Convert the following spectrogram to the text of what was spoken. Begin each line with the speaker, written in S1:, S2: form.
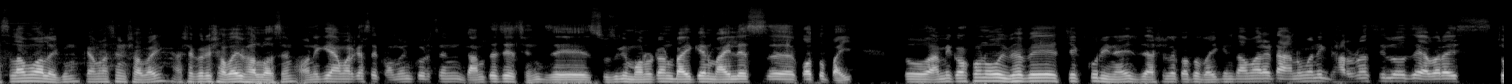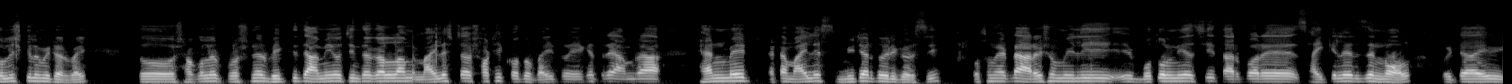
S1: আসসালামু আলাইকুম, কেমন আছেন সবাই? আশা করি সবাই ভালো আছেন। অনেকেই আমার কাছে কমেন্ট করছেন, জানতে চেয়েছেন যে সুজুকি মনোটন বাইকের মাইলেজ কত পাই? তো আমি কখনো ওইভাবে চেক করি নাই যে আসলে কত পাই, কিন্তু আমার একটা আনুমানিক ধারণা ছিল যে এভারেজ চল্লিশ কিলোমিটার পাই। তো সকলের প্রশ্নের ভিত্তিতে আমিও চিন্তা করলাম মাইলেজটা সঠিক কত পাই? তো এক্ষেত্রে আমরা হ্যান্ডমেড একটা মাইলেজ মিটার তৈরি করেছি। প্রথমে একটা আড়াইশো মিলি বোতল নিয়েছি, তারপরে সাইকেলের যে নল ওইটা এই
